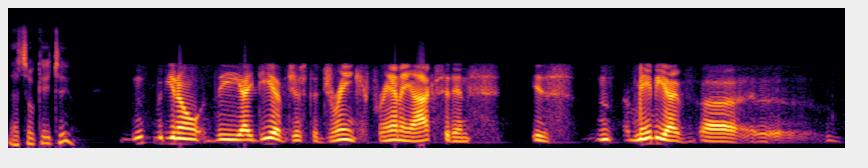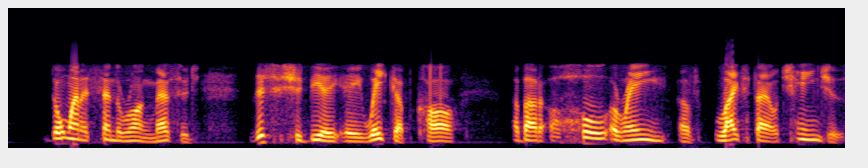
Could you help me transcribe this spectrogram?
that's okay too. You know, the idea of just a drink for antioxidants is maybe I've uh, don't want to send the wrong message. This should be a, a wake up call about a whole array of lifestyle changes.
